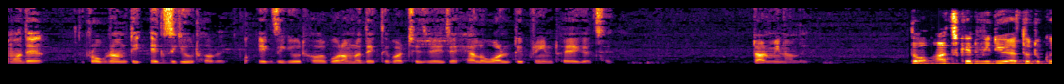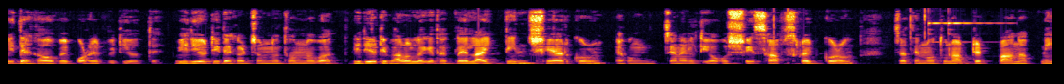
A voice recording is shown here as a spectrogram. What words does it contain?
আমাদের প্রোগ্রামটি এক্সিকিউট হবে। এক্সিকিউট হওয়ার পর আমরা দেখতে পাচ্ছি যে এই যে হ্যালো ওয়ার্ল্ডটি প্রিন্ট হয়ে গেছে টার্মিনালে তো আজকের ভিডিও এতটুকুই, দেখা হবে পরের ভিডিওতে ভিডিওটি দেখার জন্য ধন্যবাদ। ভিডিওটি ভালো লেগে থাকলে লাইক দিন শেয়ার করুন, এবং চ্যানেলটি অবশ্যই সাবস্ক্রাইব করুন, যাতে নতুন আপডেট পান আপনি।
